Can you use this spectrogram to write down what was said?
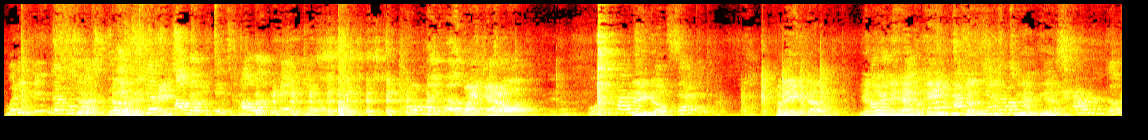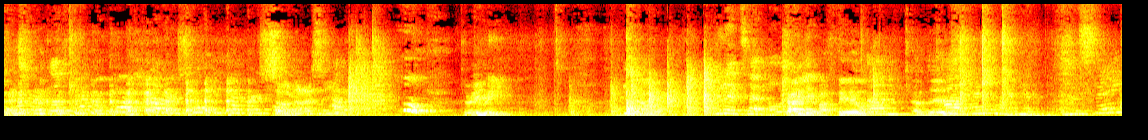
What do you do? Number Just one. doesn't it's just taste jala- good. It's jalapeno. I don't like how Like at all. Yeah. what kind There you go. Seven. Put eight down. You know you didn't have no eight because you too eight yes. Powder, ghost That's- pepper, ghost pepper, pork powder, scorpion pepper, So scorpion nice of you. Three. Three. You know, You did ten. What was try to get my fill Um, of uh, this. hang on. The same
